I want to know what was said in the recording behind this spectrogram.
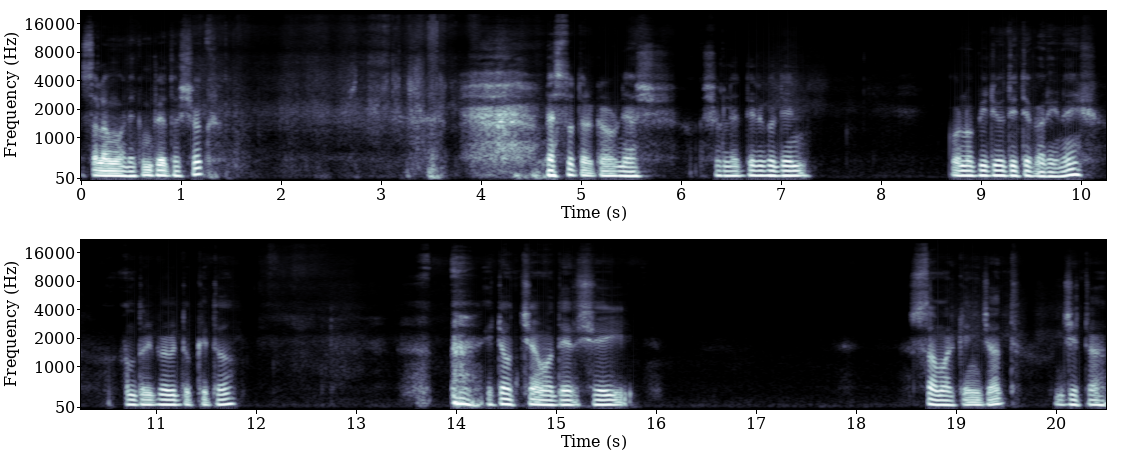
আসসালামু আলাইকুম, প্রিয় দর্শক। ব্যস্ততার কারণে আস- আসলে দীর্ঘদিন কোনো ভিডিও দিতে পারি নাই। আন্তরিকভাবে দুঃখিত। এটা হচ্ছে আমাদের সেই সামার কিং জাত, যেটা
